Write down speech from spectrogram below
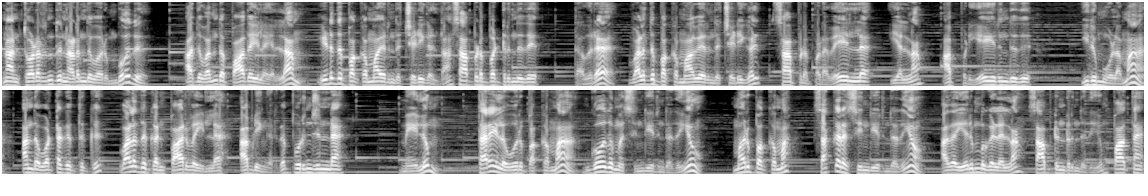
நான் தொடர்ந்து நடந்து வரும்போது அது வந்த பாதையில எல்லாம் இடது பக்கமா இருந்த செடிகள் தான் சாப்பிடப்பட்டிருந்தது. தவிர வலது பக்கமாக இருந்த செடிகள் சாப்பிடப்படவே இல்லை. எல்லாம் அப்படியே இருந்தது. இது மூலமா அந்த ஒட்டகத்துக்கு வலது கண் பார்வை இல்லை அப்படிங்கிறத புரிஞ்சுட்டேன் மேலும் தரையில ஒரு பக்கமா கோதுமை சிந்தி இருந்ததையும் மறுபக்கமாக சர்க்கரை சிந்தி இருந்ததையும் அதை எறும்புகள் எல்லாம் சாப்பிட்டு இருந்ததையும் பார்த்தேன்.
